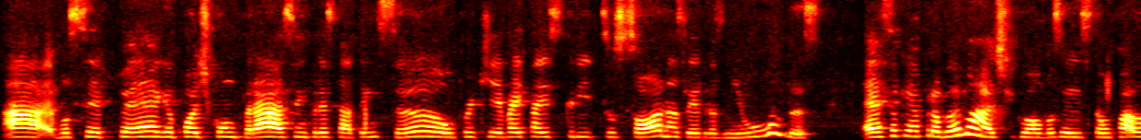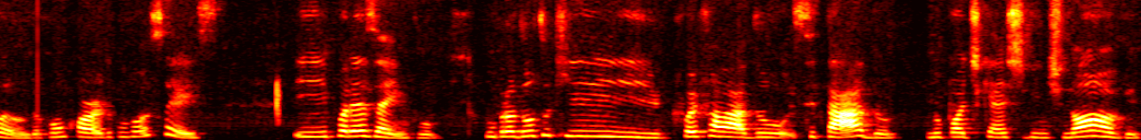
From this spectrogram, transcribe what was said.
ah, você pega, pode comprar sem prestar atenção, porque vai estar escrito só nas letras miúdas, essa que é a problemática, igual vocês estão falando, eu concordo com vocês. E, por exemplo, um produto que foi falado, citado no podcast 29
